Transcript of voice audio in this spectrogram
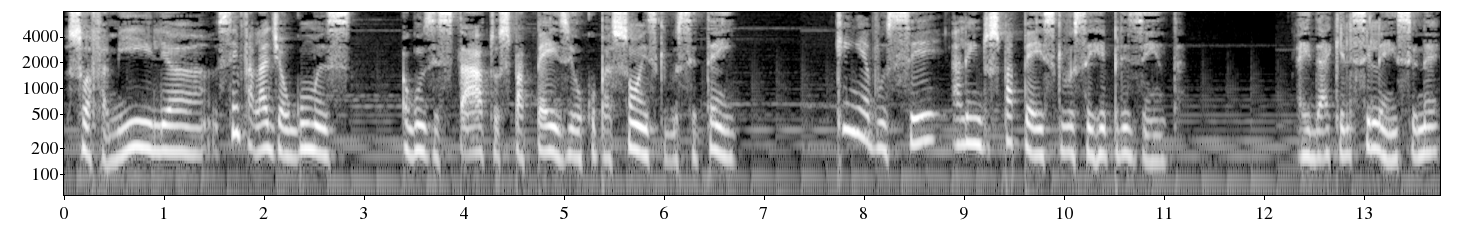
sua família, sem falar de algumas alguns status, papéis e ocupações que você tem? Quem é você além dos papéis que você representa? Aí dá aquele silêncio, né?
